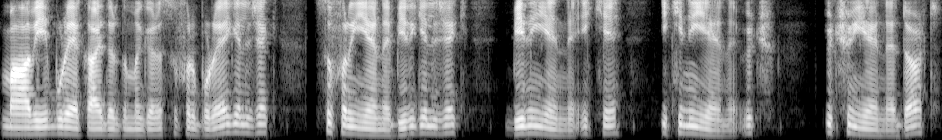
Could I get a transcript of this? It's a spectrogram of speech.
maviyi buraya kaydırdığıma göre 0 buraya gelecek. 0'ın yerine 1 gelecek. 1'in yerine 2, 2'nin yerine 3, 3'ün yerine 4,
